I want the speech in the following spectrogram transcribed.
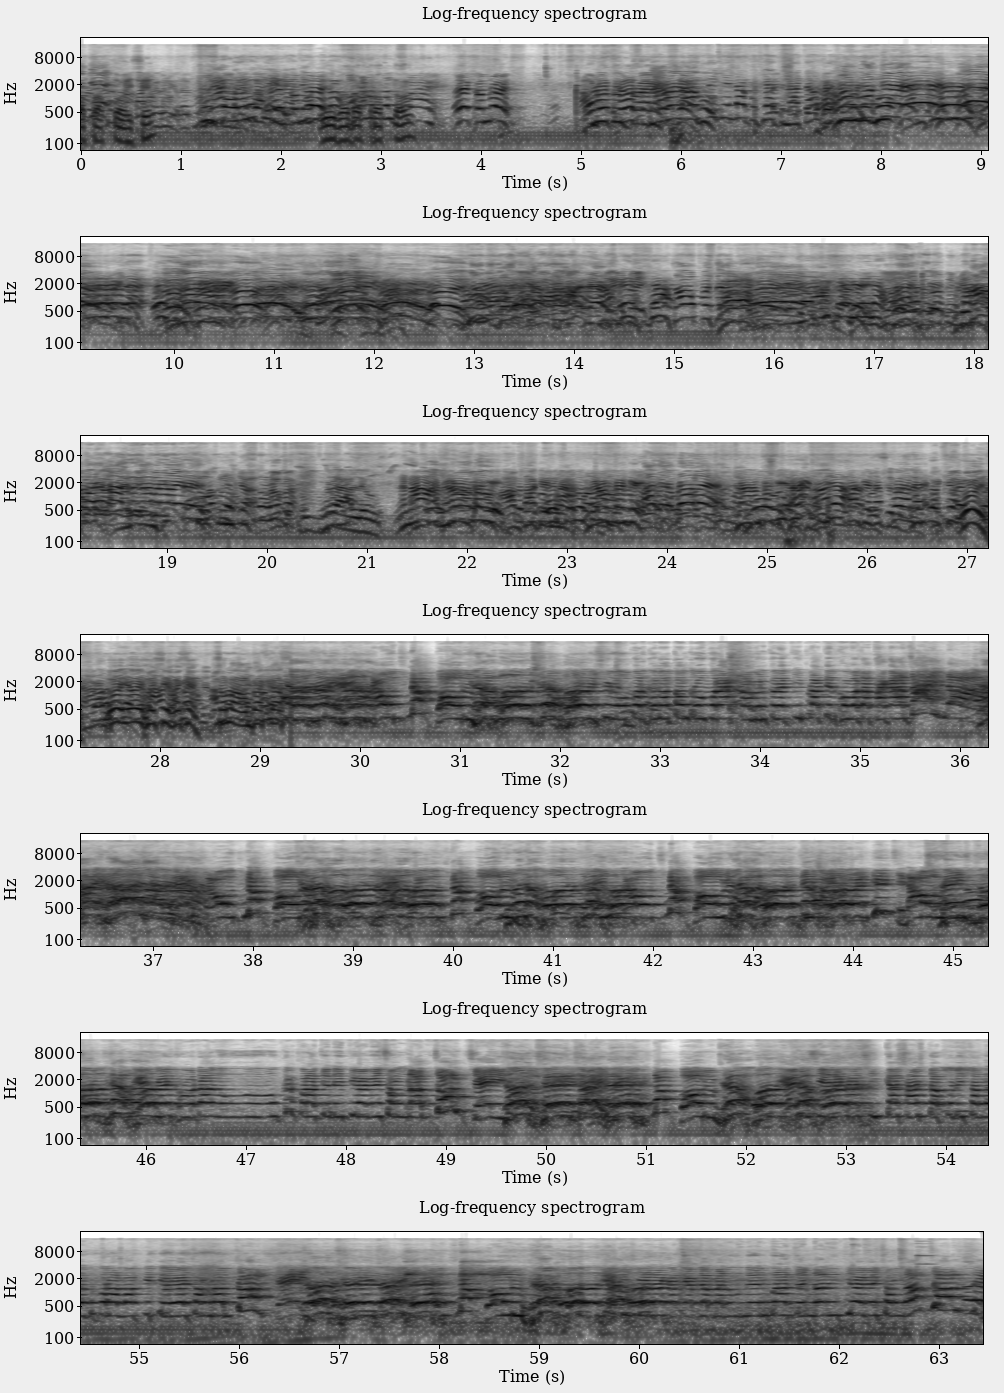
বাধাপ্রাপ্ত হয়েছে এই বাধাপ্রাপ্ত চলো আমরা উপর গণতন্ত্র উপর আক্রমণ করে কি প্রাতের ক্ষমতা থাকা যায় না ক্ষমতা কীভাবে সংগ্রাম চলছে। শিক্ষা স্বাস্থ্য প্রতিষ্ঠান করার লক্ষ্যে সংগ্রাম চলছে। উন্নয়ন করার জন্য কীভাবে সংগ্রাম চলছে।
